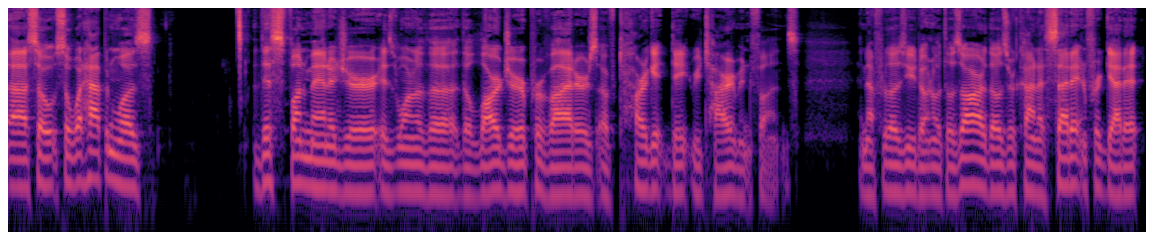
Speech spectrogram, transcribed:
Uh, so so what happened was this fund manager is one of the the larger providers of target date retirement funds. And now, for those of you who don't know what those are, those are kind of set it and forget it,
